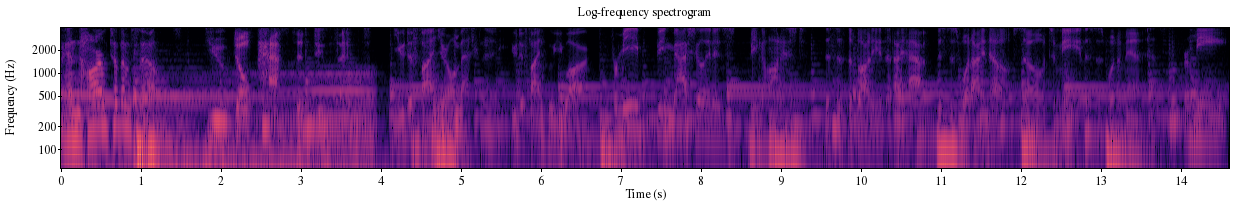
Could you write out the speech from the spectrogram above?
and harm to themselves. You don't have to do that. You define your own masculinity. You define who you are. For me, being masculine is being honest. This is the body that I have. This is what I know. So to me, this is what a man is. For me,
